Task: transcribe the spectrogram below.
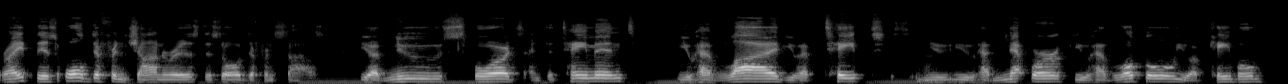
right? There's all different genres, there's all different styles. You have news, sports, entertainment, you have live, you have taped, you you have network, you have local, you have cable.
